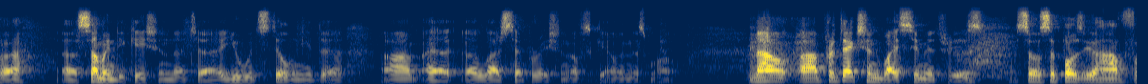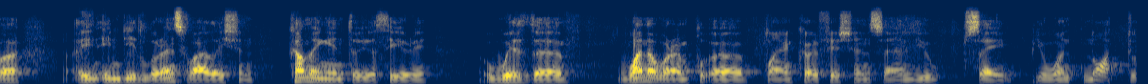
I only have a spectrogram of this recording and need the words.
of some indication that you would still need a, a large separation of scale in this model. Now, uh, protection by symmetries. So suppose you have uh, in, indeed Lorentz violation coming into your theory with uh, 1 over uh, Planck coefficients and you say you want not to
